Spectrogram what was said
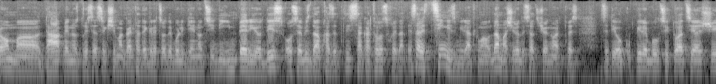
რომ დააყენოს დღის ესრიგში მაგალითად ეგრეთ წოდებული გენოციდი იმ პერიოდის ოსების და აფხაზეთის საქართველოს მხრიდან. ეს არის ცინიზმი, რა თქმა უნდა, მაშინ როდესაც ჩვენ ვართ დღეს ესეთი ოკუპირებულ სიტუაციაში,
